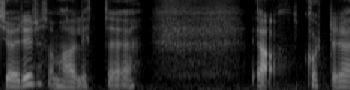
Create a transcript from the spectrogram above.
kjører, som har litt uh, ja, kortere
